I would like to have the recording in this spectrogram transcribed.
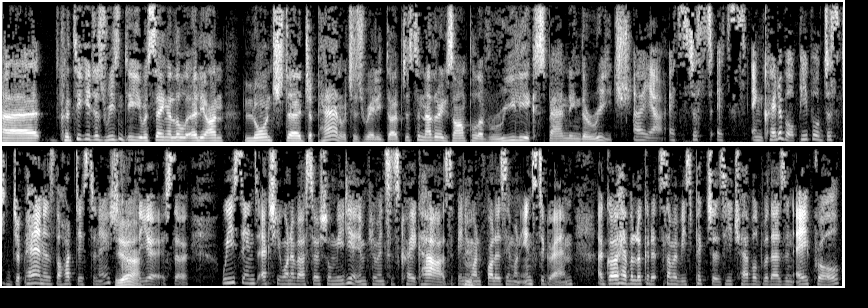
uh, Contiki just recently, you were saying a little earlier on, launched uh, Japan, which is really dope. Just another example of really expanding the reach. Oh yeah, it's just it's incredible. People just Japan is the hot destination Yeah. of the year. So we sent actually one of our social media influencers, Craig Howes. If anyone follows him on Instagram, uh, go have a look at some of his pictures. He traveled with us in April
